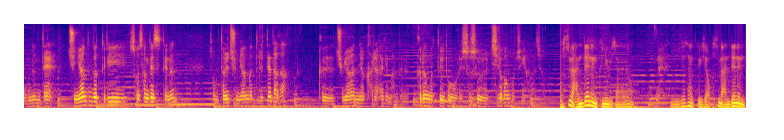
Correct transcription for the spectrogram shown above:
없는데 중요한 것들이 손상됐을 때는 좀 덜 중요한 것들을 떼다가 그 중요한 역할을 하게 만드는 그런 것들도 우리 수술 치료 방법 중에 하나죠. 없으면 안 되는 근육이잖아요. 네. 이 세상에 또 이제 없으면 안 되는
